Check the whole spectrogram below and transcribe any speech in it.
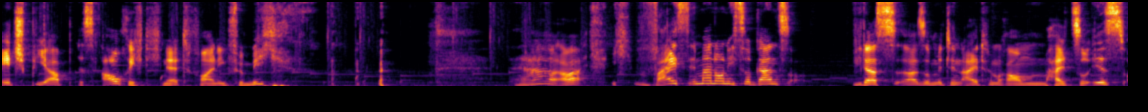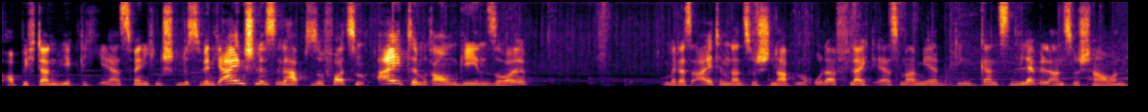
HP up ist auch richtig nett, vor allen Dingen für mich. ja, aber ich weiß immer noch nicht so ganz, wie das also mit dem Itemraum halt so ist, ob ich dann wirklich erst, wenn ich einen Schlüssel, wenn ich einen Schlüssel habe, sofort zum Itemraum gehen soll, um mir das Item dann zu schnappen oder vielleicht erstmal mir den ganzen Level anzuschauen.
